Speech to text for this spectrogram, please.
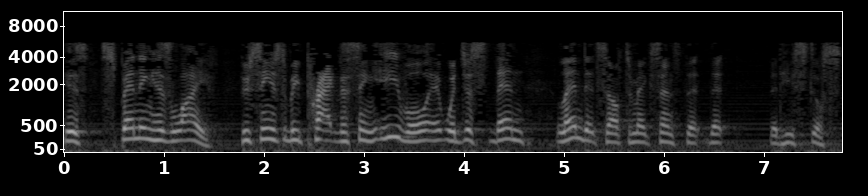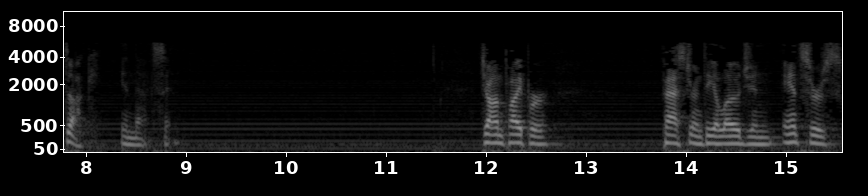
is spending his life, who seems to be practicing evil, it would just then lend itself to make sense that, that, that he's still stuck in that sin. John Piper, pastor and theologian, answers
